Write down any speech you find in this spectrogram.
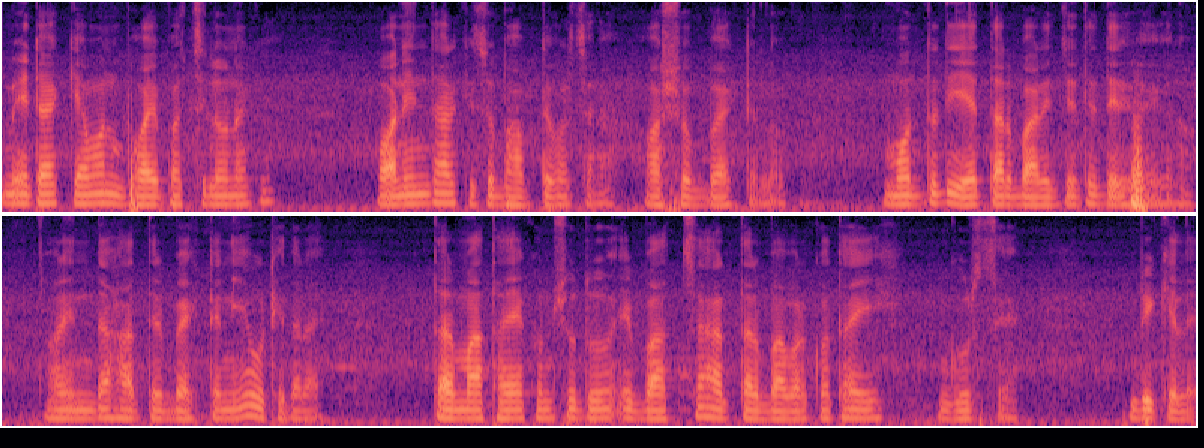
মেয়েটা কেমন ভয় পাচ্ছিল নাকি অনিন্দা আর কিছু ভাবতে পারছে না। অসভ্য একটা লোক। মধ্য দিয়ে তার বাড়ি যেতে দেরি হয়ে গেল। অনিন্দা হাতের ব্যাগটা নিয়ে উঠে দাঁড়ায়। তার মাথায় এখন শুধু এই বাচ্চা আর তার বাবার কথাই ঘুরছে বিকেলে।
